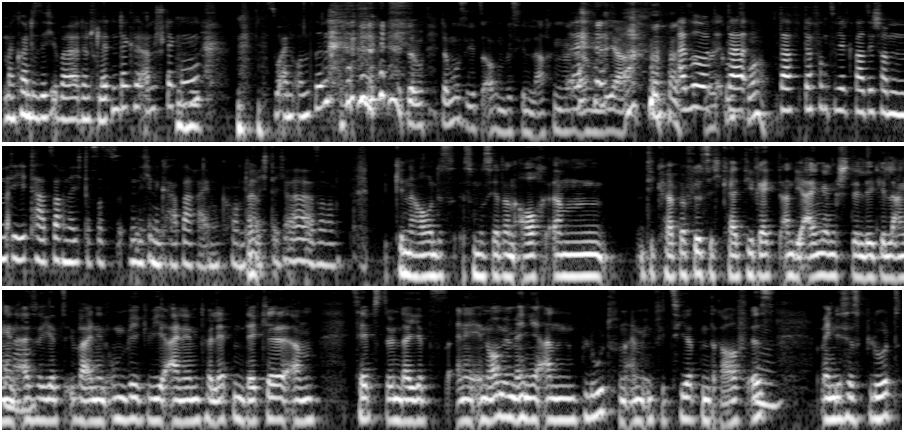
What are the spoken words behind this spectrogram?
man könnte sich über den Toilettendeckel anstecken. Mhm. So ein Unsinn. da, da, muss ich jetzt auch ein bisschen lachen. Ähm, ja. Also da, da, da, funktioniert quasi schon die Tatsache nicht, dass es nicht in den Körper reinkommt, ja. richtig, oder? Also. Genau, und es, es muss ja dann auch ähm, die Körperflüssigkeit direkt an die Eingangsstelle gelangen. Genau. Also jetzt über einen Umweg wie einen Toilettendeckel. Ähm, selbst wenn da jetzt eine enorme Menge an Blut von einem Infizierten drauf ist, mhm. wenn dieses Blut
